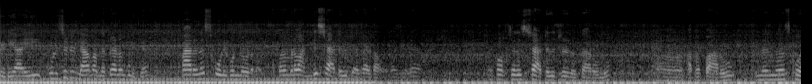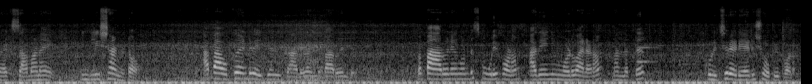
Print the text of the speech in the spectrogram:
റെഡിയായി കുളിച്ചിട്ടില്ല വന്നിട്ടാണ് കുളിക്കാൻ. പറഞ്ഞ് സ്കൂളിൽ കൊണ്ടുവിടണം അപ്പോൾ നമ്മുടെ വണ്ടി സ്റ്റാർട്ട് ചെയ്തേക്കാം കേട്ടോ. അങ്ങനെ കുറച്ചൊക്കെ സ്റ്റാർട്ട് ചെയ്തിട്ട് എടുക്കാറുള്ളൂ. അപ്പോൾ പാറു ഇന്ന് സ്കൂൾ എക്സാമാണ് ഇംഗ്ലീഷാണ് കേട്ടോ അപ്പോൾ അവൾക്ക് വേണ്ടി വെയിറ്റ് നിൽക്കാം അത് വേണ്ടി പാറുണ്ട് അപ്പോൾ പാറുവിനെ കൊണ്ട് സ്കൂളിൽ പോകണം അത് കഴിഞ്ഞ് ഇങ്ങോട്ട് വരണം. വന്നിട്ട് കുളിച്ച് റെഡിയായിട്ട് ഷോപ്പിൽ പോകണം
